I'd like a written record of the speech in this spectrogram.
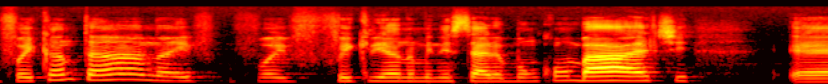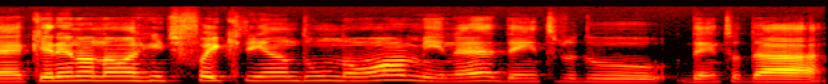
foi cantando, aí foi, foi criando o Ministério Bom Combate. É, querendo ou não, a gente foi criando um nome né, dentro, do, dentro da,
